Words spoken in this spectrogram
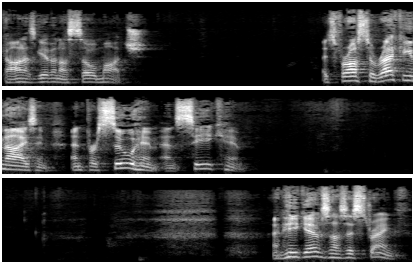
God has given us so much. It's for us to recognize Him and pursue Him and seek Him. And He gives us His strength.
